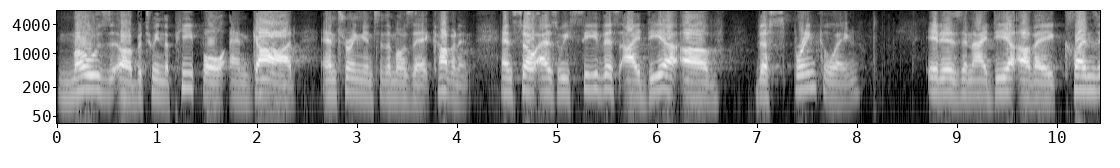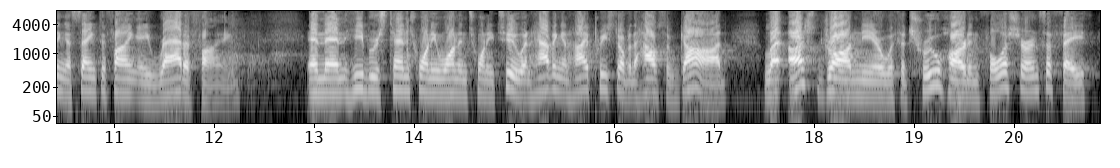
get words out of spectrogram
Moses, uh, between the people and God entering into the Mosaic covenant. And so, as we see this idea of the sprinkling, it is an idea of a cleansing, a sanctifying, a ratifying. And then Hebrews 10 21 and 22. And having an high priest over the house of God, let us draw near with a true heart and full assurance of faith,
